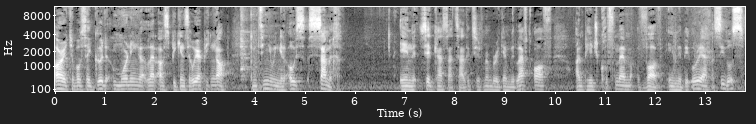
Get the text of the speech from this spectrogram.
All right, Shabbat say good morning. Let us begin. So we are picking up, continuing in Os Samich in Tzidkas HaTzaddik. So remember again, we left off on page Kufmem Vav in the Be'uriach Hasidus.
